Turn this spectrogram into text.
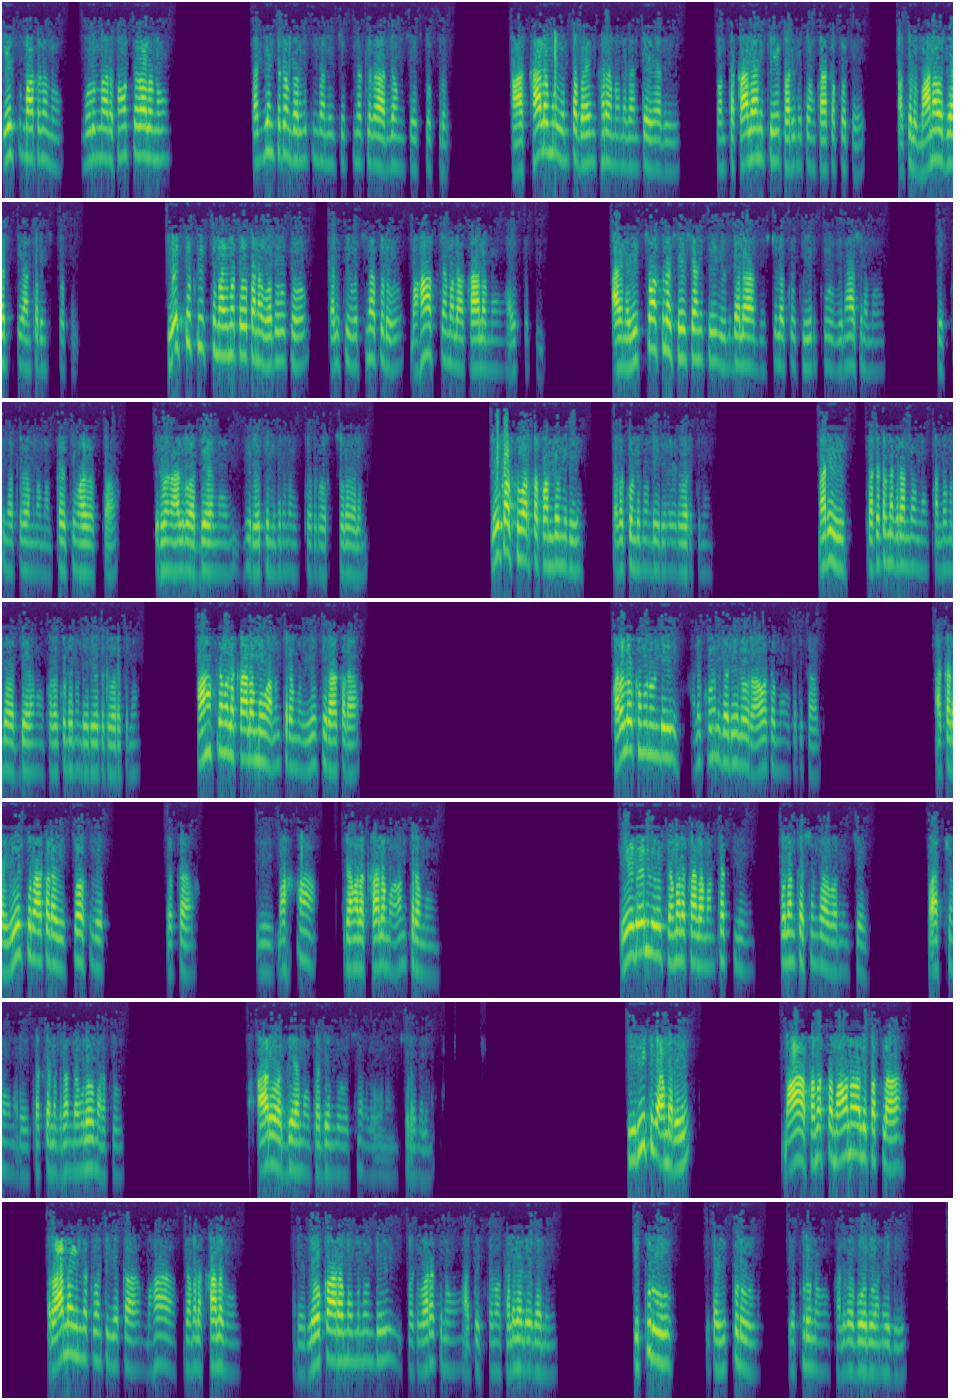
యేసు మాటలను మూడున్నర సంవత్సరాలను తగ్గించడం జరుగుతుందని చెప్పినట్లుగా అర్థం చేసుకోకూడదు. ఆ కాలము ఎంత భయంకరమైనదంటే అది కొంత కాలానికే పరిమితం కాకపోతే అసలు మానవ జాతికి అంతరించిపోతుంది. యేసుక్రీస్తు మహిమతో తన వధువుతో కలిసి వచ్చినప్పుడు మహాశ్రమల కాలము అయిపోతుంది. ఆయన విశ్వాసుల శేషానికి విడుదల దుష్టులకు తీర్పు వినాశనము చేస్తున్నట్లుగా మనం ప్రతిమాత ఇరవై నాలుగో అధ్యాయము ఇరవై తొమ్మిది నుండి ముప్పై ఒకటి వరకు చూడగలం. లూకాసు వార్త పంతొమ్మిది పదకొండు నుండి ఇరవై ఏడు వరకు మరి ప్రకటన గ్రంథము పంతొమ్మిదో అధ్యాయము పదకొండు నుండి ఇరవై ఒకటి వరకును. మహాశ్రమల కాలము అనంతరము యేసు రాకడ. పరలోకము నుండి అనుకోని గడియలో రావటము ఒకటి కాదు. అక్కడ ఏసు రాకడ విశ్వాసుల యొక్క ఈ మహా శ్రమల కాలం అనంతరము. ఏడేళ్ళు శ్రమల కాలం అంతటిని కులంకషంగా వర్ణించే వాక్యము మరి చక్కని గ్రంథంలో మనకు ఆరో అధ్యాయము పద్దెనిమిదో వచ్చినంలో మనం చూడగలం ఈ రీతిగా మరి మా సమస్త మానవాళి పట్ల రానయ్యున్నటువంటి ఈ యొక్క మహాశ్రమల కాలము మరి లోకారంభము నుండి ఇప్పటి వరకును అతి శ్రమ కలగలేదని. ఇప్పుడు ఇక ఇప్పుడు ఎప్పుడును కలగబోదు అనేది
